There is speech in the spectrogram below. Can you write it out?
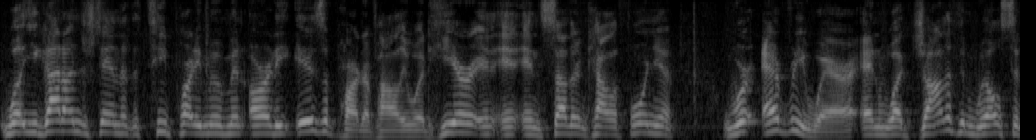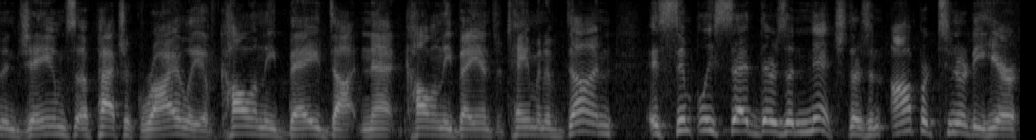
Well, you got to understand that the Tea Party movement already is a part of Hollywood. Here in, in, in Southern California, we're everywhere. And what Jonathan Wilson and James uh, Patrick Riley of ColonyBay.net, Colony Bay Entertainment, have done is simply said there's a niche, there's an opportunity here,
